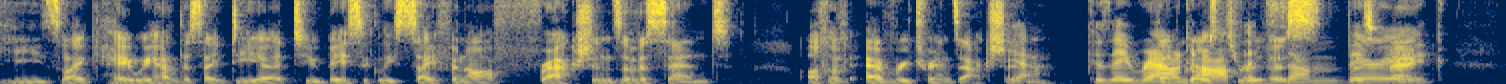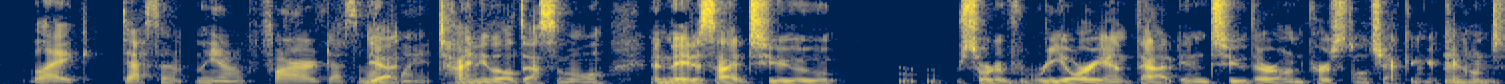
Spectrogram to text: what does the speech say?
he's like, "Hey, we had this idea to basically siphon off fractions of a cent off of every transaction yeah, because they round off at this some this very bank." Like decimal, you know, far decimal yeah, point. tiny little decimal, and they decide to r- sort of reorient that into their own personal checking Mm-hmm. account,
